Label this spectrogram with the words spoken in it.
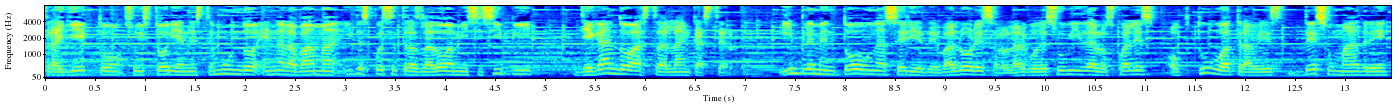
trayecto, su historia en este mundo en Alabama y después se trasladó a Mississippi, llegando hasta Lancaster implementó una serie de valores a lo largo de su vida, los cuales obtuvo a través de su madre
